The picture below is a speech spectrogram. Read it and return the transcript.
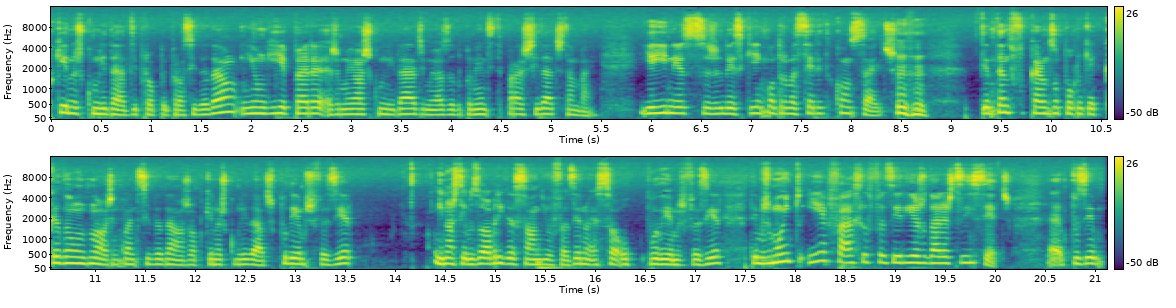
pequenas comunidades e para, o, para o cidadão e um guia para as maiores comunidades, maiores agrupamentos e para as cidades também. E aí nesse, nesse guia encontra uma série de conselhos. Uhum. Tentando focar-nos um pouco no que é que cada um de nós, enquanto cidadãos ou pequenas comunidades, podemos fazer e nós temos a obrigação de o fazer, não é só o que podemos fazer, temos muito e é fácil fazer e ajudar estes insetos. Uh, por exemplo,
